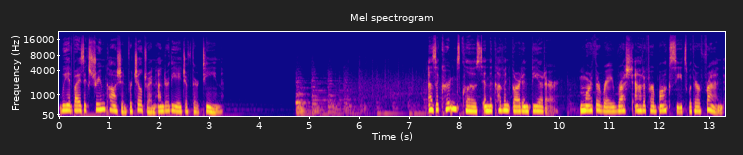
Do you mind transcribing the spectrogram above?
We advise extreme caution for children under the age of 13. As the curtains closed in the Covent Garden Theater, Martha Ray rushed out of her box seats with her friend,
